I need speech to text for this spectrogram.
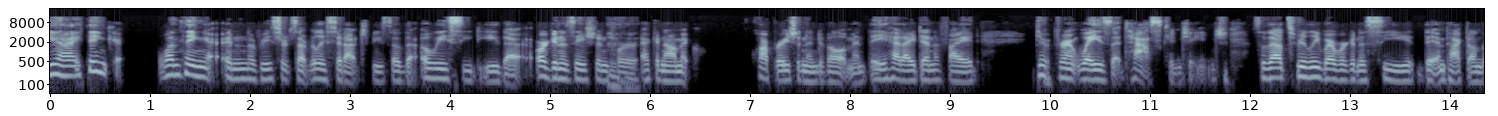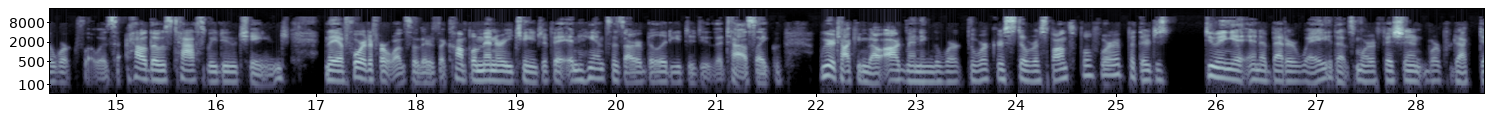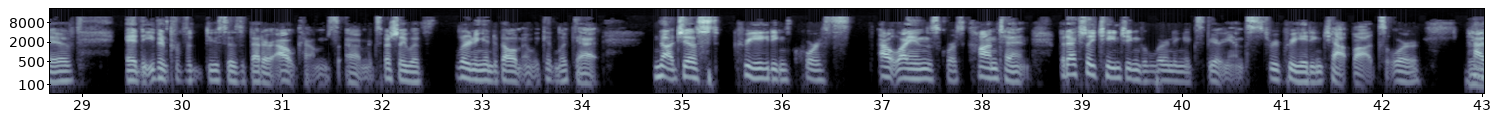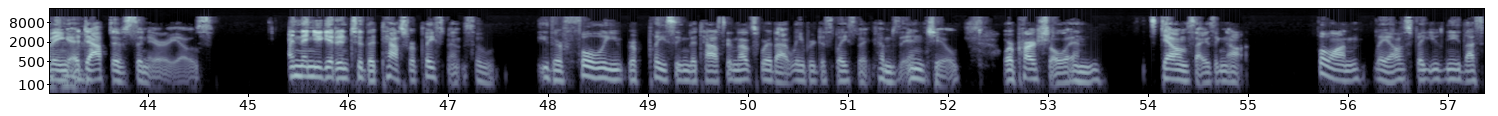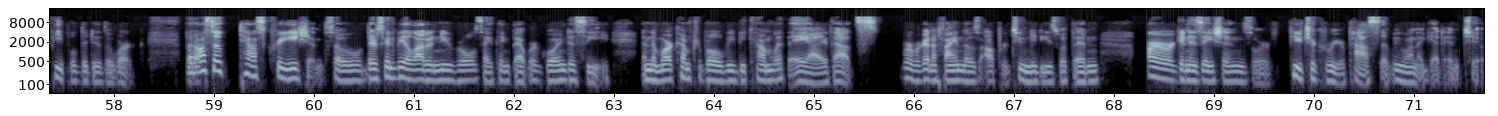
Yeah, I think one thing in the research that really stood out to me so the OECD, the Organization for mm-hmm. Economic Cooperation and Development, they had identified different ways that tasks can change. So that's really where we're going to see the impact on the workflow is how those tasks we do change. And they have four different ones. So there's a complementary change if it enhances our ability to do the task. Like we were talking about augmenting the work. The worker's still responsible for it, but they're just doing it in a better way that's more efficient, more productive, it even produces better outcomes, um, especially with learning and development. We can look at not just creating course outlines, course content, but actually changing the learning experience through creating chatbots or having mm-hmm. adaptive scenarios. And then you get into the task replacement. So either fully replacing the task, and that's where that labor displacement comes into, or partial and it's downsizing, not full on layoffs, but you need less people to do the work, but also task creation. So there's going to be a lot of new roles I think that we're going to see. And the more comfortable we become with AI, that's where we're going to find those opportunities within our organizations or future career paths that we want to get into.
